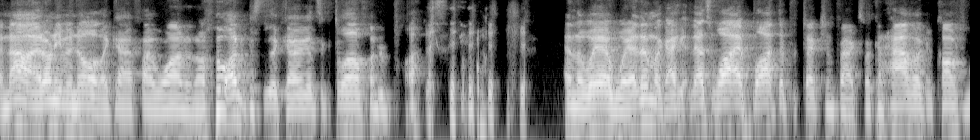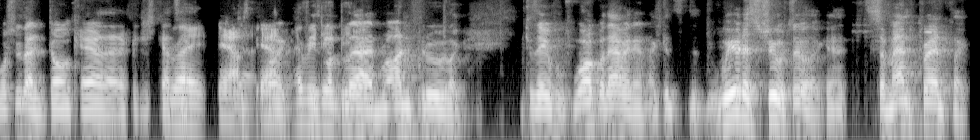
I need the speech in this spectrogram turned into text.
And now I don't even know like if I want another one because like I it's like twelve hundred bucks. And the way I wear them, like I that's why I bought the protection pack so I can have like a comfortable shoe that I don't care that if it just gets like, right. Yeah, Yeah. yeah. like Everyday these ones beater. that I'd run through like because they work with everything. Like it's the weirdest shoe too. Like cement print, like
